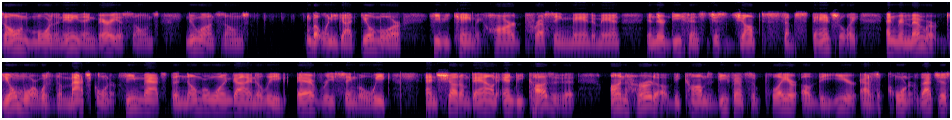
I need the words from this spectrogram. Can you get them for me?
zone more than anything, various zones, nuanced zones. But when he got Gilmore, he became a hard pressing man to man, and their defense just jumped substantially. And remember, Gilmore was the match corner. He matched the number one guy in the league every single week and shut him down. And because of it, unheard of becomes defensive player of the year as a corner. That just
